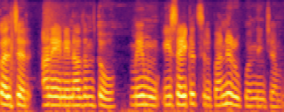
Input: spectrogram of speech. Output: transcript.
కల్చర్ అనే నినాదంతో మేము ఈ సైకత్ శిల్పాన్ని రూపొందించాము.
